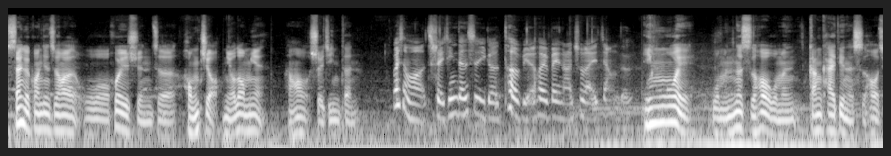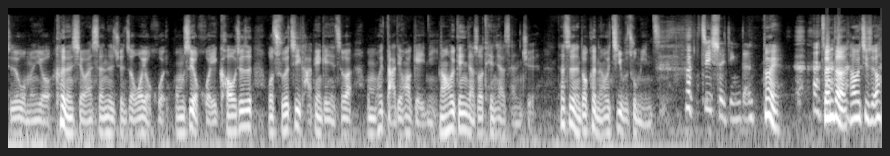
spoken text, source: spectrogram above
三个关键词的话，我会选择红酒、牛肉面，然后水晶灯，为什么水晶灯是一个特别会被拿出来讲的？因为我们那时候我们刚开店的时候，其实我们有客人写完生日券之后，我有回，我们是有回扣，就是我除了寄卡片给你之外，我们会打电话给你，然后会跟你讲说天下三绝。但是很多客人会记不住名字，记水晶灯，对，真的 他会记住哦，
